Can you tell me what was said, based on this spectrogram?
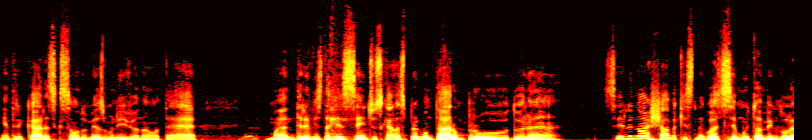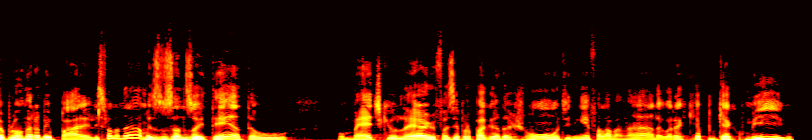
entre caras que são do mesmo nível, não. Até uma entrevista recente, os caras perguntaram pro Duran se ele não achava que esse negócio de ser muito amigo do LeBron não era meio palha. Eles falam, não, mas nos anos 80, o, o Magic e o Larry faziam propaganda junto e ninguém falava nada, agora quer, quer comigo.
